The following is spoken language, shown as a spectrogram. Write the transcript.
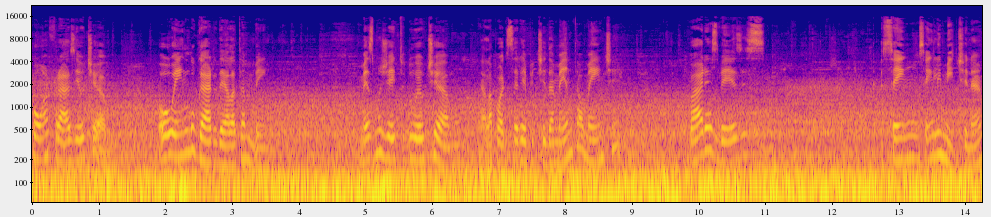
com a frase eu te amo ou em lugar dela também. Mesmo jeito do eu te amo, ela pode ser repetida mentalmente várias vezes sem, sem limite, né?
